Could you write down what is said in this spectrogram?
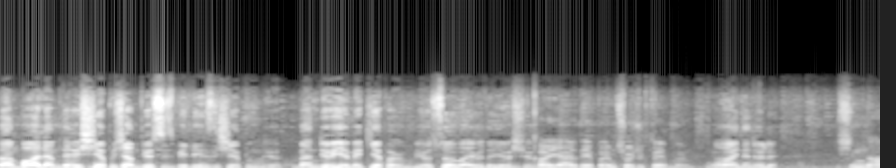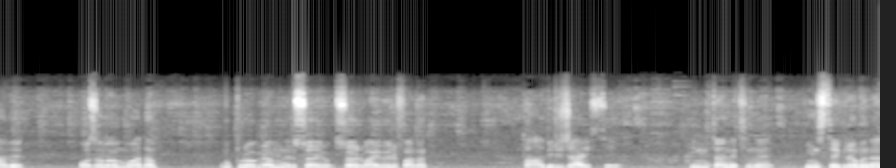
Ben bu alemde her işi yapacağım diyor siz bildiğiniz işi yapın diyor. Ben diyor yemek yaparım diyor Survivor'da yarışıyorum. Kariyer de yaparım, çocuk da yaparım. Aynen öyle. Şimdi abi o zaman bu adam bu programları Sur- Survivor'ı falan tabiri caizse internetine, Instagram'ına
